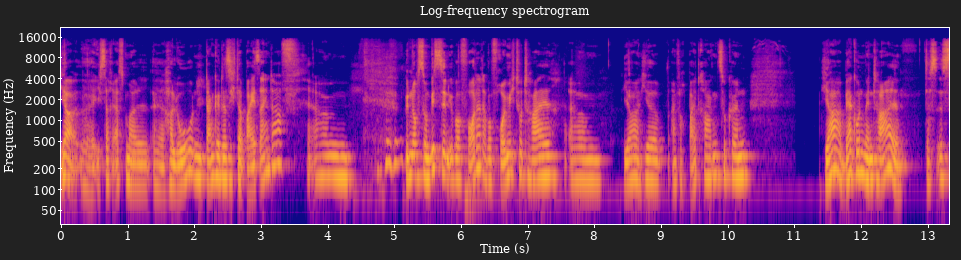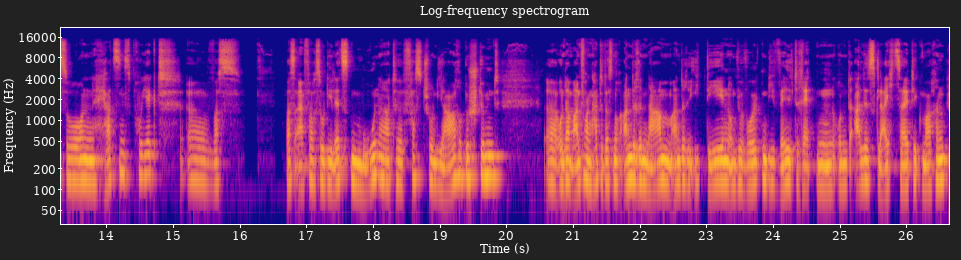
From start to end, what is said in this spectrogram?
Ja, äh, ich sag erstmal äh, Hallo und danke, dass ich dabei sein darf. Ähm, bin noch so ein bisschen überfordert, aber freue mich total, ähm, ja, hier einfach beitragen zu können. Ja, Berg und Mental, das ist so ein Herzensprojekt, äh, was was einfach so die letzten Monate, fast schon Jahre bestimmt. Äh, und am Anfang hatte das noch andere Namen, andere Ideen und wir wollten die Welt retten und alles gleichzeitig machen.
